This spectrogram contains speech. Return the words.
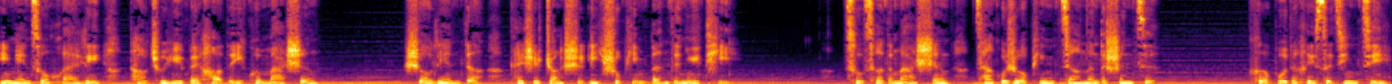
一面从怀里掏出预备好的一捆麻绳，熟练的开始装饰艺术品般的女体。粗糙的麻绳擦过若萍娇嫩的身子，可怖的黑色荆棘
